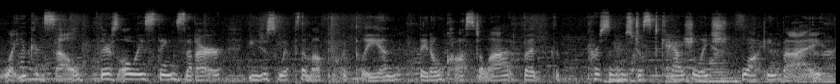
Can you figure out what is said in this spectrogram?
what you can sell. There's always things that are, you just whip them up quickly and they don't cost a lot, but the person who's just casually walking by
